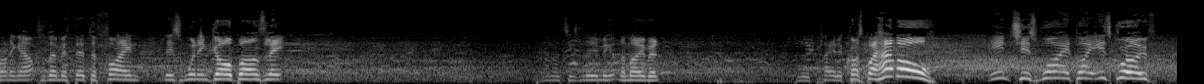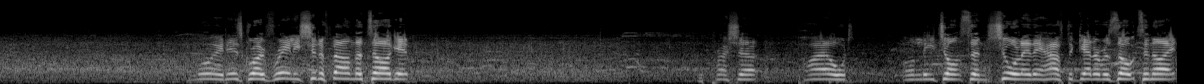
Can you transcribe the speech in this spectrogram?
running out for them if they're to find this winning goal, Barnsley. Penalties looming at the moment. Ball played across by Hammill. Inches wide by Isgrove. Lloyd Isgrove really should have found the target. The pressure piled on Lee Johnson. Surely they have to get a result tonight.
